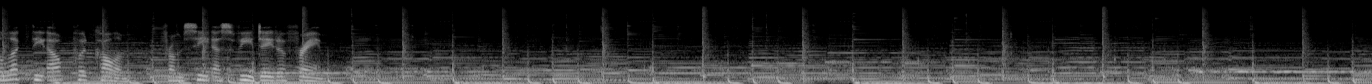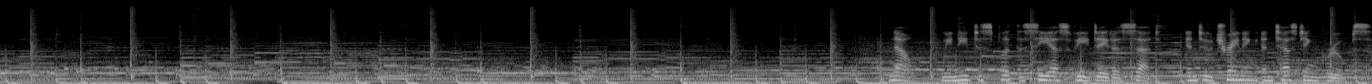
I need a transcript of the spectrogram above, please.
Select the output column, from CSV data frame. Now, we need to split the CSV data set, into training and testing groups.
